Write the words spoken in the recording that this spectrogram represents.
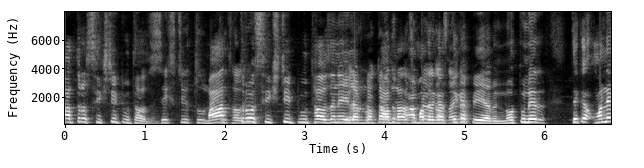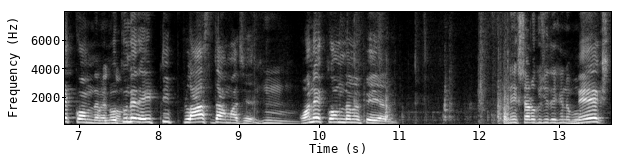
মাত্র সিক্সটি টু থাউজেন্ড 62 মাত্র সিক্সটি টু থাউজেন্ড এই ল্যাপটপটা আপনার আমাদের কাছ থেকে পেয়ে যাবেন। নতুনের থেকে অনেক কম দামে নতুনের এইটটি প্লাস দাম আছে। অনেক কম দামে পেয়ে যাবেন। নেক্সট আরও কিছু দেখে নেব? নেক্সট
